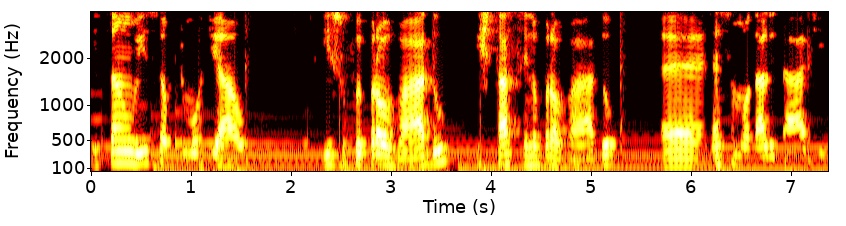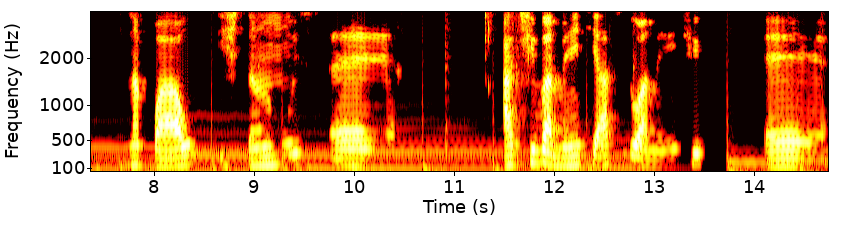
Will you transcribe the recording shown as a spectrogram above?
então, isso é o primordial. Isso foi provado, está sendo provado é, nessa modalidade na qual estamos é, ativamente, assiduamente é,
